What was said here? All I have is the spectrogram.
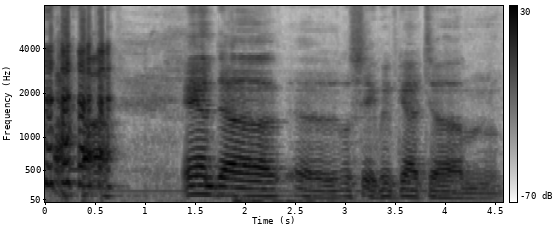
And uh, uh, let's see, we've got um,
